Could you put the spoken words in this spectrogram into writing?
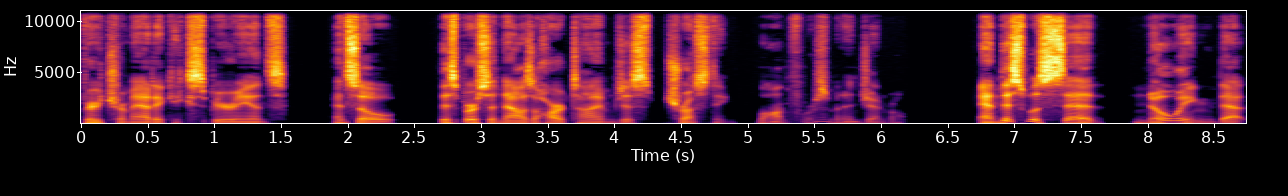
Very traumatic experience. And so this person now has a hard time just trusting law enforcement in general. And this was said knowing that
